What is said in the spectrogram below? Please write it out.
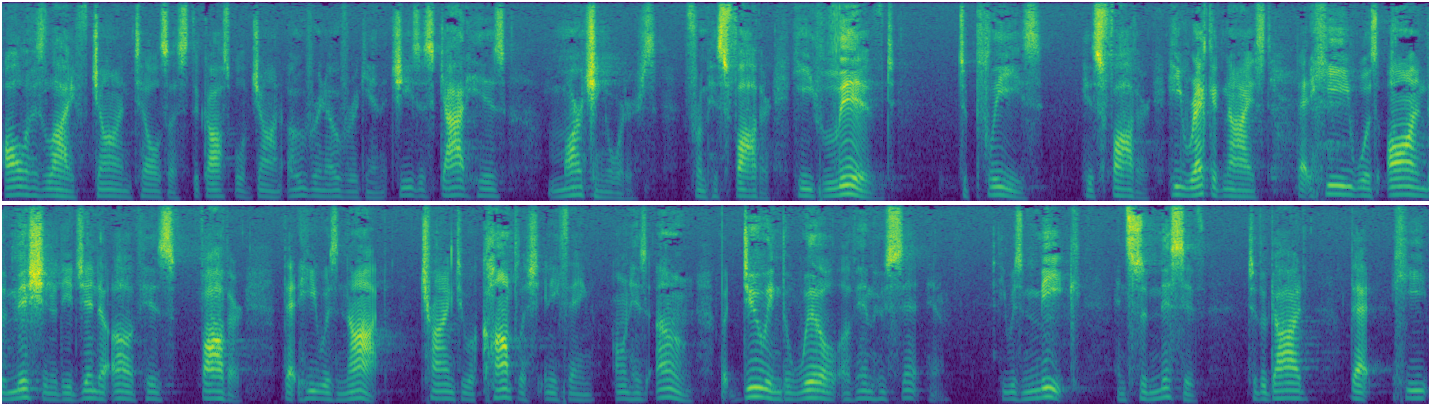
All of his life, John tells us, the Gospel of John, over and over again, that Jesus got his marching orders from his Father. He lived to please his Father. He recognized that he was on the mission or the agenda of his Father, that he was not trying to accomplish anything on his own, but doing the will of him who sent him. He was meek and submissive to the God that he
